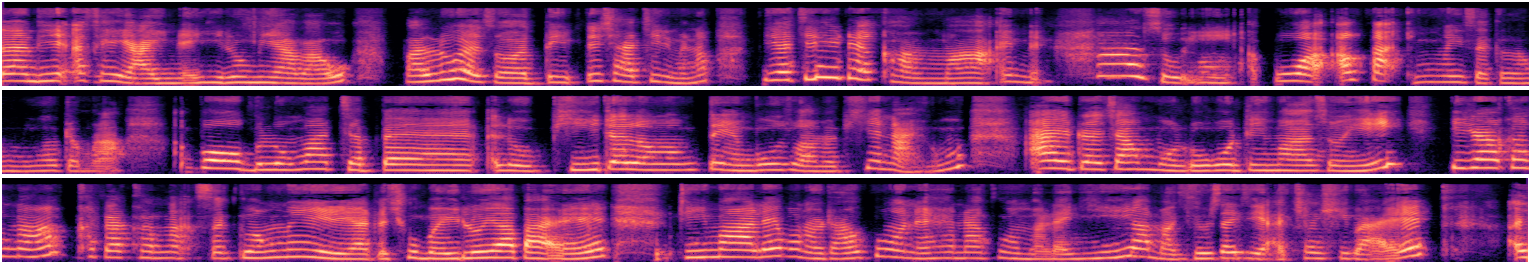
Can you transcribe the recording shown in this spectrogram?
တန်ပြင်းအခရာကြီးနဲ့ရေးလို့မရပါဘူး။ဘာလို့လဲဆိုတော့တိတိကျကြည့်နေမယ်နော်။တိကျကြည့်တဲ့အခါမှာအဲ့မဲ့ဟာဆိုရင်အပေါ်ကအောက်ကအင်္ဂလိပ်စကားလုံးမျိုးတော့မလား။အပေါ်ဘလို့မှဂျပန်အဲ့လိုဖြီးတစ်လုံးလုံးတင်ဖို့ဆိုတာမဖြစ်နိုင်ဘူး။အဲ့အတွက်ကြောင့်မို့လို့ဒီမှာဆိုရင်ဟီရာခနာခတခနာစကားလုံးလေးတွေကတချို့ပဲရေးလို့ရပါတယ်။ဒီမှာလည်းပေါ့နော်ဒေါက်ကွန်နဲ့ဟန်နာကွန်မှာလည်းရေးရမှာ view size တွေအချက်ရှိပါတယ်။အဲ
